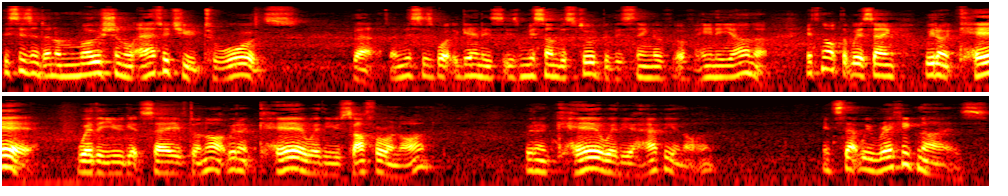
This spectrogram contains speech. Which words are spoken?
This isn't an emotional attitude towards that. And this is what, again, is, is misunderstood with this thing of, of Hinayana. It's not that we're saying we don't care whether you get saved or not. We don't care whether you suffer or not. We don't care whether you're happy or not. It's that we recognize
